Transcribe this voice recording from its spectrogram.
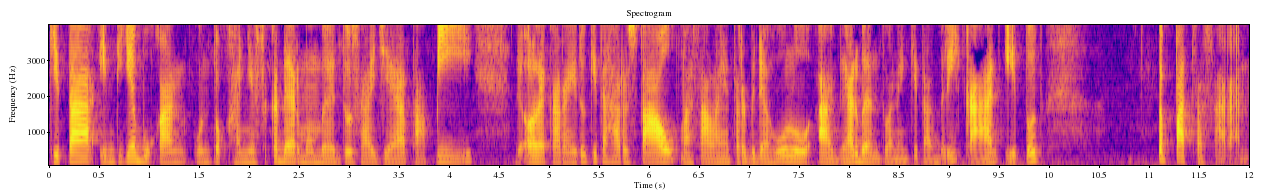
kita intinya bukan untuk hanya sekedar membantu saja, tapi oleh karena itu kita harus tahu masalahnya terlebih dahulu agar bantuan yang kita berikan itu tepat sasaran.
